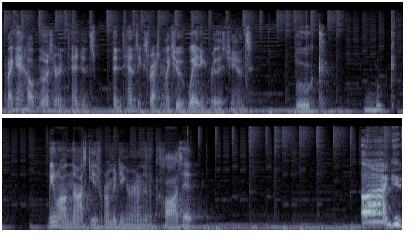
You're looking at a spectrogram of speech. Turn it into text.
But I can't help notice her intense, intense expression like she was waiting for this chance. Book. Book. Meanwhile, Natsuki is rummaging around in the closet. Ugh!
